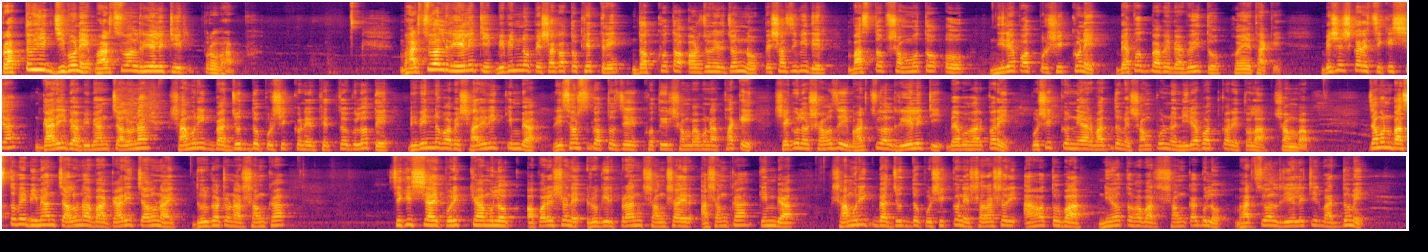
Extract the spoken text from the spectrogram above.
প্রাত্যহিক জীবনে ভার্চুয়াল রিয়েলিটির প্রভাব। ভার্চুয়াল রিয়েলিটি বিভিন্ন পেশাগত ক্ষেত্রে দক্ষতা অর্জনের জন্য পেশাজীবীদের বাস্তবসম্মত ও নিরাপদ প্রশিক্ষণে ব্যাপকভাবে ব্যবহৃত হয়ে থাকে। বিশেষ করে চিকিৎসা, গাড়ি বা বিমান চালনা, সামরিক বা যুদ্ধ প্রশিক্ষণের ক্ষেত্রগুলোতে বিভিন্নভাবে শারীরিক কিংবা রিসোর্সগত যে ক্ষতির সম্ভাবনা থাকে সেগুলো সহজেই ভার্চুয়াল রিয়েলিটি ব্যবহার করে প্রশিক্ষণ নেওয়ার মাধ্যমে সম্পূর্ণ নিরাপদ করে তোলা সম্ভব। যেমন বাস্তবে বিমান চালনা বা গাড়ি চালনায় দুর্ঘটনার সংখ্যা, চিকিৎসায় পরীক্ষামূলক অপারেশনে রোগীর প্রাণ সংশয়ের আশঙ্কা কিংবা সামরিক বা যুদ্ধ প্রশিক্ষণে সরাসরি আহত বা নিহত হবার সংখ্যাগুলো ভার্চুয়াল রিয়েলিটির মাধ্যমে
